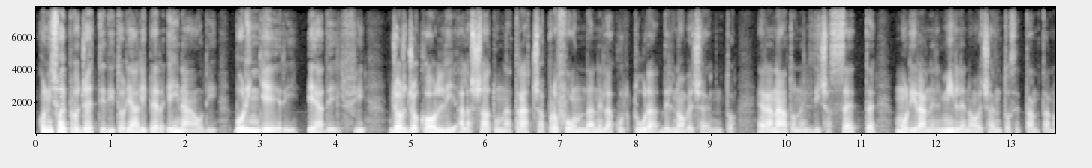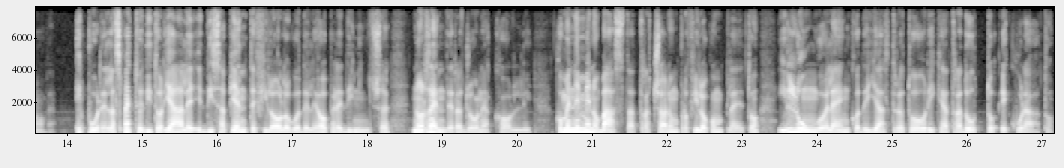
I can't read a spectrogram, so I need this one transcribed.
con i suoi progetti editoriali per Einaudi, Boringhieri e Adelphi, Giorgio Colli ha lasciato una traccia profonda nella cultura del Novecento. Era nato nel 17, morirà nel 1979. Eppure l'aspetto editoriale e di sapiente filologo delle opere di Nietzsche non rende ragione a Colli, come nemmeno basta tracciare un profilo completo il lungo elenco degli altri autori che ha tradotto e curato,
